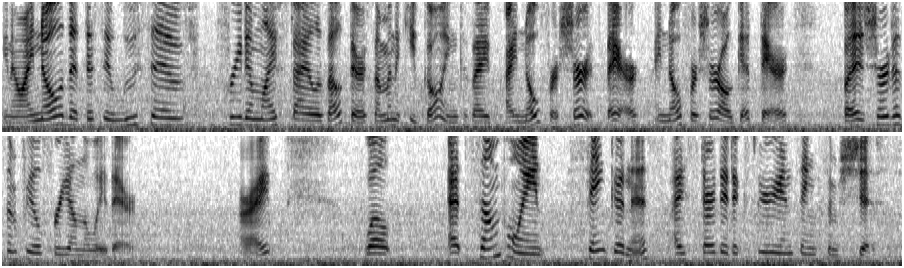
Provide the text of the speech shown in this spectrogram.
you know, I know that this elusive freedom lifestyle is out there, so I'm going to keep going because I, I know for sure it's there. I know for sure I'll get there, but it sure doesn't feel free on the way there. All right. Well, at some point, thank goodness, I started experiencing some shifts.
